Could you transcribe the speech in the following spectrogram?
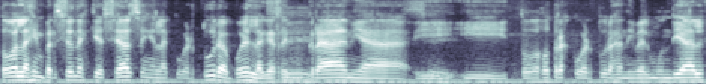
todas las inversiones que se hacen en la cobertura, pues la guerra Sí. en Ucrania y, todas otras coberturas a nivel mundial.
